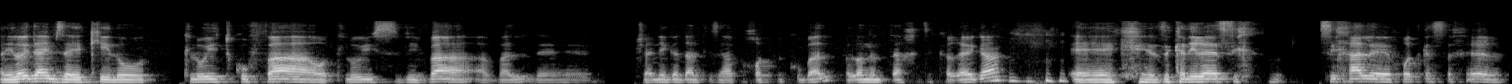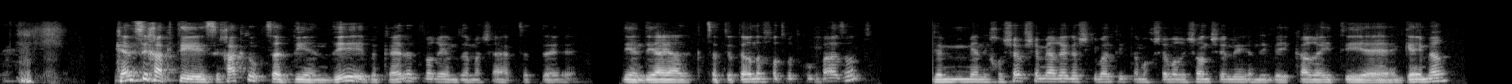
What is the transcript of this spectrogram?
אני לא יודע אם זה כאילו תלוי תקופה או תלוי סביבה, אבל uh, כשאני גדלתי זה היה פחות מקובל, אבל לא ננתח את זה כרגע, uh, זה כנראה שיחה לפודקאסט אחר. כן שיחקתי, שיחקנו קצת D&D וכאלה דברים, זה מה שהיה קצת, D&D אה, היה קצת יותר נפוץ בתקופה הזאת. ואני חושב שמהרגע שקיבלתי את המחשב הראשון שלי, אני בעיקר הייתי גיימר, אה,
